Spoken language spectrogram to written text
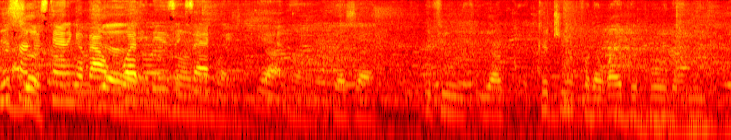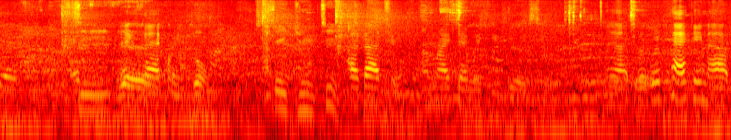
misunderstanding about yeah, what it is no, no, exactly. no. Yeah. No, because uh, if you, you are catering for the white people, then you see, yeah, Exactly. Don't say Juneteenth. I got you. I'm right there with you. Yes. Yeah, but we're packing up.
